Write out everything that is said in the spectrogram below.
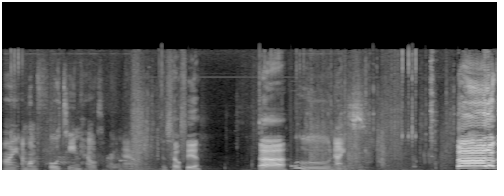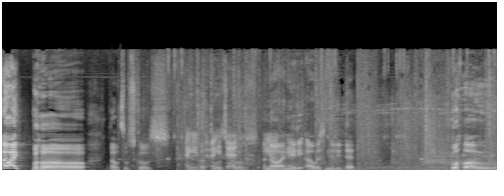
I am on 14 health right now. There's health here. Ah! Ooh, nice. Ah! Don't go away! Whoa! That was close. Are you, That are you was dead? close. Are you no, I nearly, I was nearly dead. Whoa!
